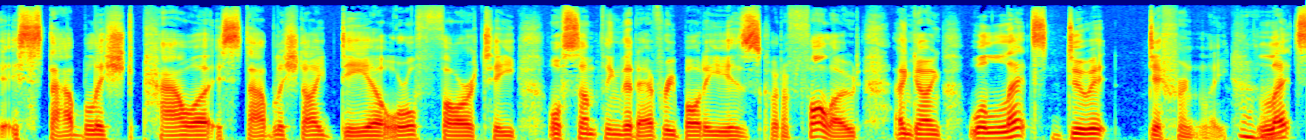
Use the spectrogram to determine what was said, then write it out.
established power, established idea or authority, or something that everybody has kind of followed, and going, well, let's do it differently. Mm -hmm. Let's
